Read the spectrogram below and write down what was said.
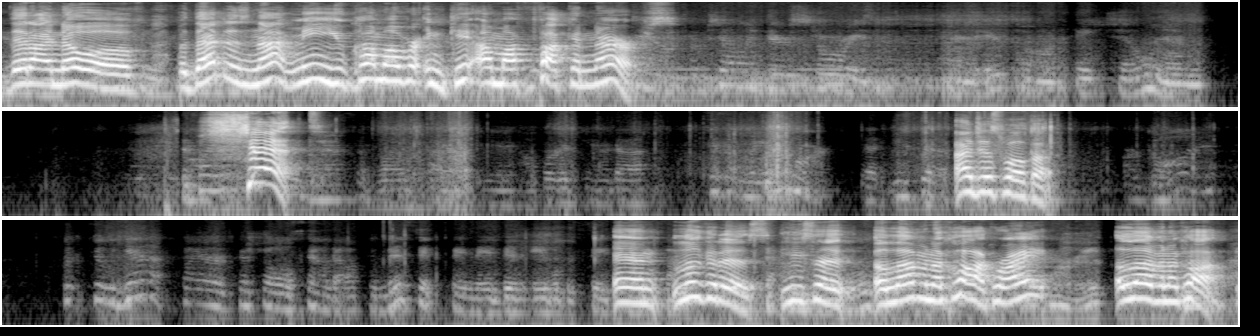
that I know of, but that does not mean you come over and get on my fucking nerves. Shit! I just woke up. And look at this. He said 11 o'clock, right? 11 o'clock.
